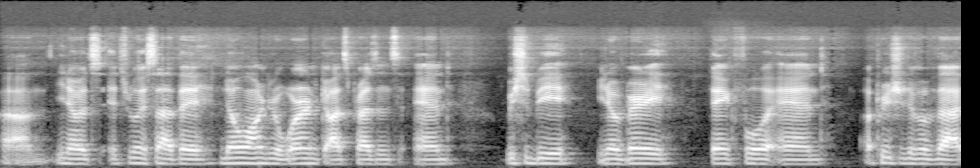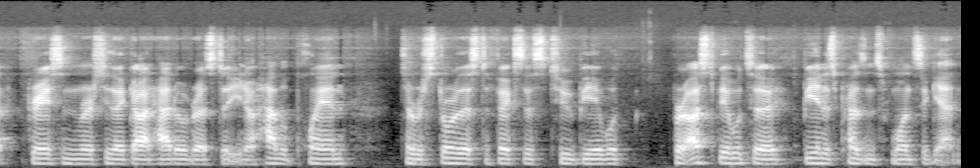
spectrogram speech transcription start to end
um, you know, it's, it's really sad they no longer were in God's presence. And we should be, you know, very thankful and appreciative of that grace and mercy that God had over us to, you know, have a plan to restore this, to fix this, to be able for us to be able to be in His presence once again.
